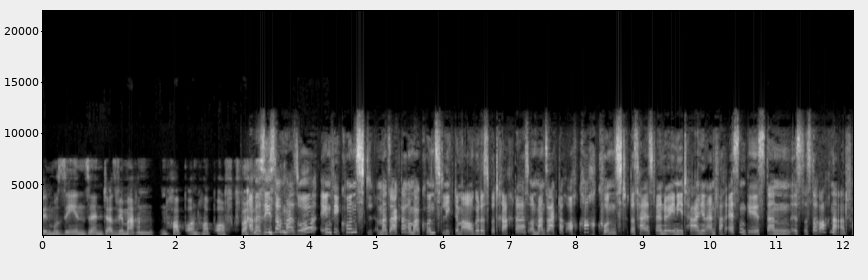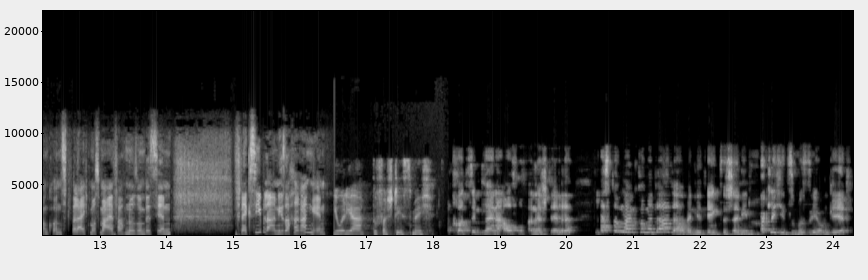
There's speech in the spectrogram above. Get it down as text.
den Museen sind. Also wir machen ein Hop-on, Hop-off quasi. Aber siehst doch mal so, irgendwie Kunst, man sagt doch immer, Kunst liegt im Auge des Betrachters und man sagt doch auch Kochkunst. Das heißt, wenn du in Italien einfach essen gehst, dann ist das doch auch eine Art von Kunst. Vielleicht muss man einfach nur so ein bisschen flexibler an die Sache rangehen. Julia, du verstehst mich. Trotzdem, kleiner Aufruf an der Stelle. Lasst doch mal einen Kommentar da, wenn ihr denkt, dass Janine wirklich ins Museum geht.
